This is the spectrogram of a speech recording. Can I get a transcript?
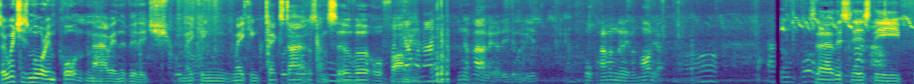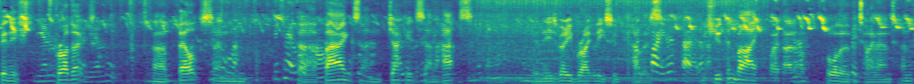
So which is more important now in the village, making, making textiles and silver or farming? So this is the finished product, uh, belts and uh, bags and jackets and hats in these very brightly Lisu colours, which you can buy all over Thailand. And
